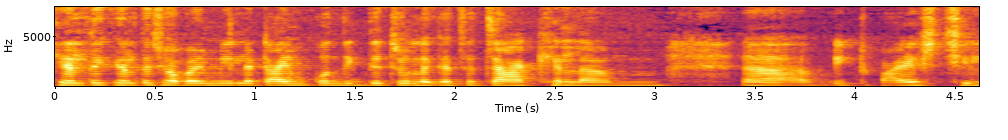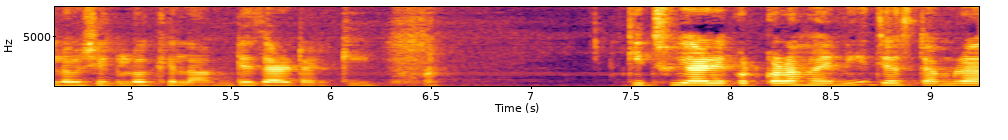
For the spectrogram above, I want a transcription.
খেলতে খেলতে সবাই মিলে টাইম কোন দিক দিয়ে চলে গেছে? চা খেলাম একটু পায়েস ছিল, সেগুলো খেলাম ডেজার্ট আর কি। কিছুই আর রেকর্ড করা হয়নি জাস্ট আমরা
